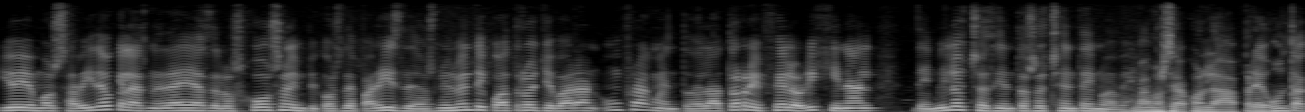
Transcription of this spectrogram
y hoy hemos sabido que las medallas de los Juegos Olímpicos de París de 2024 llevarán un fragmento de la Torre Eiffel original de 1889. Vamos ya con la pregunta que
